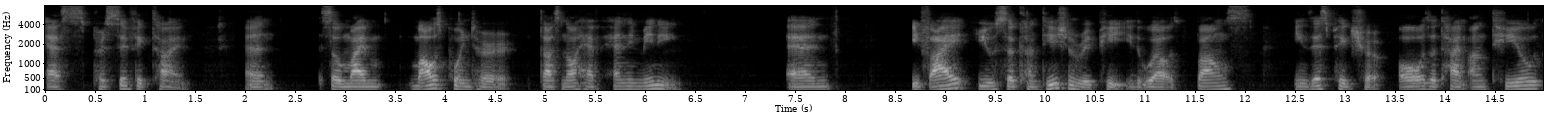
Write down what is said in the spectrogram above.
at specific time. And so my mouse pointer does not have any meaning. And if I use a condition repeat, it will bounce in this picture all the time until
